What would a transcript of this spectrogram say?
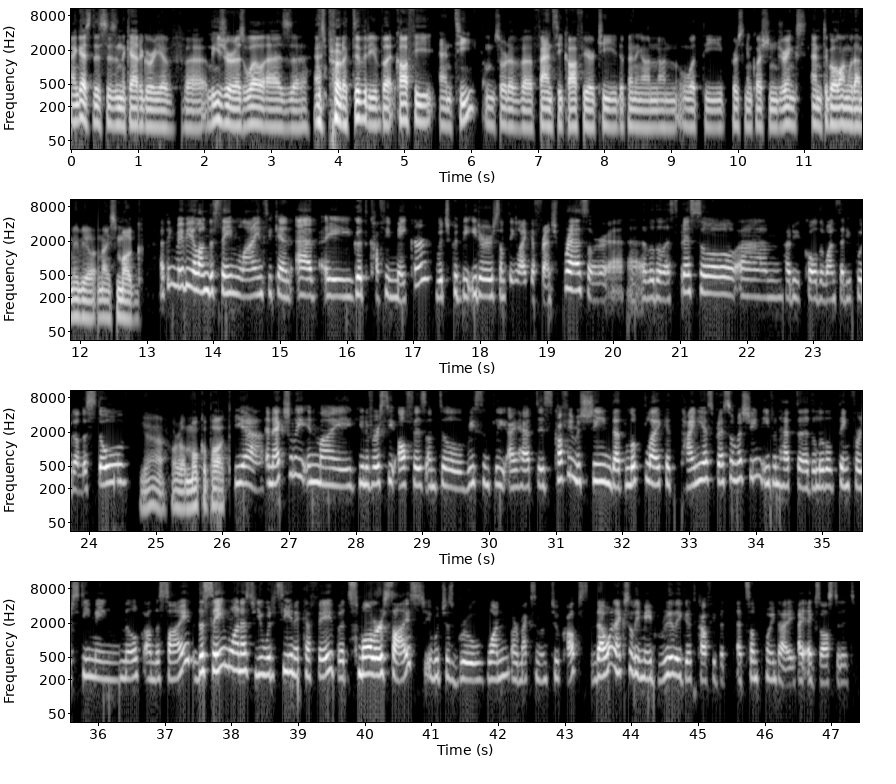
I guess this is in the category of uh, leisure as well as uh, as productivity, but coffee and tea, some sort of uh, fancy coffee or tea, depending on on what the person in question drinks, and to go along with that, maybe a nice mug. I think maybe along the same lines, we can add a good coffee maker, which could be either something like a French press or a, a little espresso. Um, how do you call the ones that you put on the stove? Yeah, or a moka pot. Yeah. And actually, in my university office until recently, I had this coffee machine that looked like a tiny espresso machine, even had the, the little thing for steaming milk on the side. The same one as you would see in a cafe, but smaller size. It would just brew one or maximum two cups. That one actually made really good coffee, but at some point I, I exhausted it.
